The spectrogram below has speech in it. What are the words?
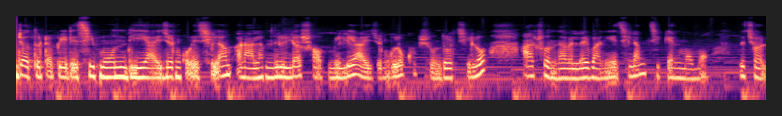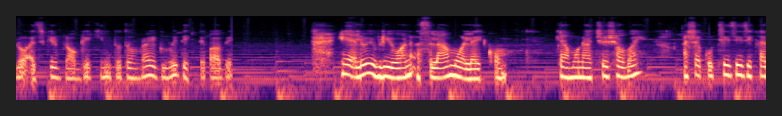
যতটা পেরেছি মন দিয়ে আয়োজন করেছিলাম আর আলহামদুলিল্লাহ সব মিলিয়ে আয়োজনগুলো খুব সুন্দর ছিল। আর সন্ধ্যাবেলায় বানিয়েছিলাম চিকেন মোমো। তো চলো আজকের ব্লগে কিন্তু তোমরা এগুলোই দেখতে পাবে। হ্যালো এভরিওয়ান আসসালামু আলাইকুম। কেমন আছো সবাই? আশা করছি যে যেখান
